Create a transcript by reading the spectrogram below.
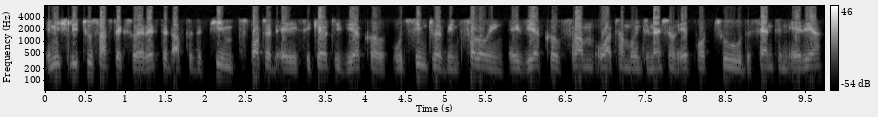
Initially, two suspects were arrested after the team spotted a security vehicle which seemed to have been following a vehicle from OR International Airport to the Sandton area.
